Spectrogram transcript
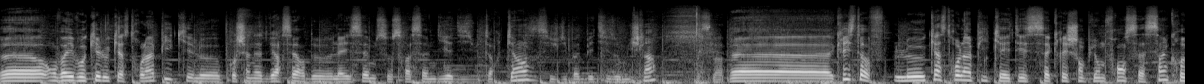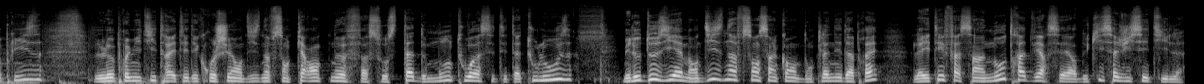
Euh, on va évoquer le Castre Olympique, est le prochain adversaire de l'ASM. Ce sera samedi à 18h15, si je dis pas de bêtises au Michelin. Christophe, le Castre Olympique a été sacré champion de France à cinq reprises. Le premier titre a été décroché en 1949 face au Stade Montois, c'était à Toulouse. Mais le deuxième, en 1950, donc l'année d'après, l'a été face à un autre adversaire. De qui s'agissait-il?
